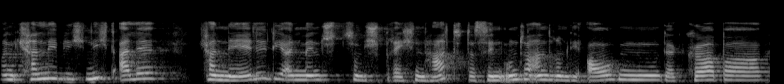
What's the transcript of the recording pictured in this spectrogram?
Man kann nämlich nicht alle Kanäle, die ein Mensch zum Sprechen hat, das sind unter anderem die Augen, der Körper,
